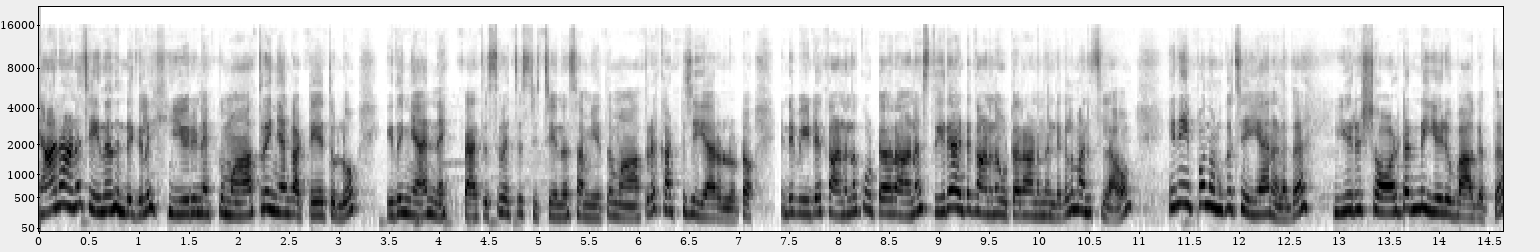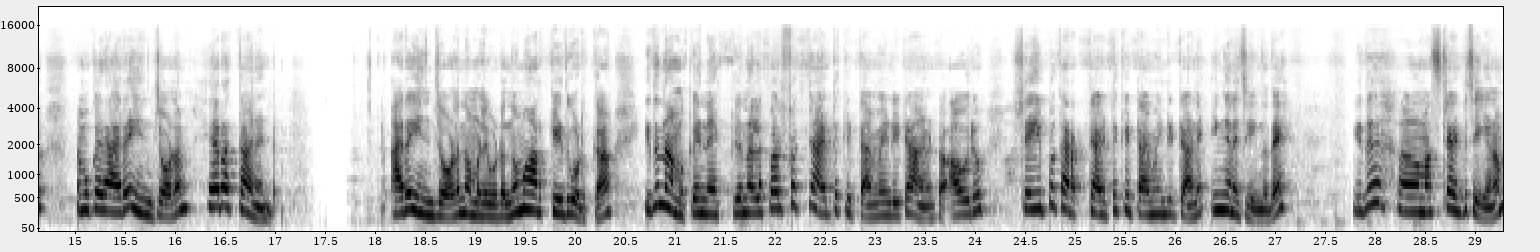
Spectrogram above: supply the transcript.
ഞാനാണ് ചെയ്യുന്നതെന്നുണ്ടെങ്കിൽ ഈ ഒരു നെക്ക് മാത്രമേ ഞാൻ കട്ട് ചെയ്യത്തുള്ളൂ. ഇത് ഞാൻ നെക്ക് പാച്ചസ് വെച്ച് സ്റ്റിച്ച് ചെയ്യുന്ന സമയത്ത് മാത്രമേ കട്ട് ചെയ്യാറുള്ളൂ കേട്ടോ എന്റെ വീഡിയോ കാണുന്ന കൂട്ടുകാരാണ് സ്ഥിരമായിട്ട് കാണുന്ന കൂട്ടുകാരാണെന്നുണ്ടെങ്കിൽ മനസ്സിലാവും. ഇനിയിപ്പോൾ നമുക്ക് ചെയ്യാനുള്ളത് ഈ ഒരു ഷോൾഡറിന്റെ ഈ ഒരു ഭാഗത്ത് നമുക്കൊരു അര ഇഞ്ചോളം ഇറക്കാനുണ്ട്. അര ഇഞ്ചോളം നമ്മളിവിടെ ഒന്ന് മാർക്ക് ചെയ്ത് കൊടുക്കുക. ഇത് നമുക്ക് നെക്ക് നല്ല പെർഫെക്റ്റ് ആയിട്ട് കിട്ടാൻ വേണ്ടിയിട്ടാണ് കേട്ടോ. ആ ഒരു ഷേപ്പ് കറക്റ്റായിട്ട് കിട്ടാൻ വേണ്ടിയിട്ടാണ് ഇങ്ങനെ ചെയ്യുന്നത്. ഇത് മസ്റ്റായിട്ട് ചെയ്യണം.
